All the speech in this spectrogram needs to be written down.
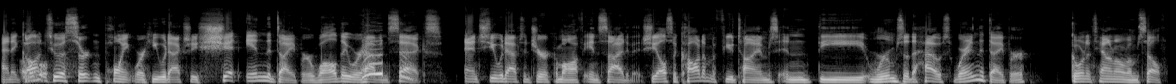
And it got Oh. to a certain point where he would actually shit in the diaper while they were having sex, and she would have to jerk him off inside of it. She also caught him a few times in the rooms of the house wearing the diaper, going to town on himself.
